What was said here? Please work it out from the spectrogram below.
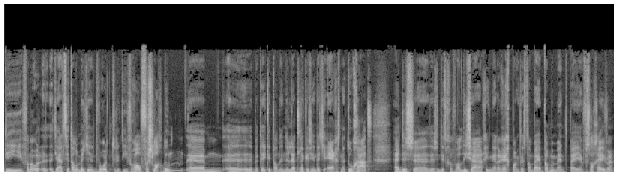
die van de, ja, het zit al een beetje in het woord natuurlijk, die vooral verslag doen. Um, uh, dat betekent dan in de letterlijke zin dat je ergens naartoe gaat. Hè, dus, uh, dus in dit geval, Lisa ging naar de rechtbank, dus dan ben je op dat moment bij een verslaggever.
